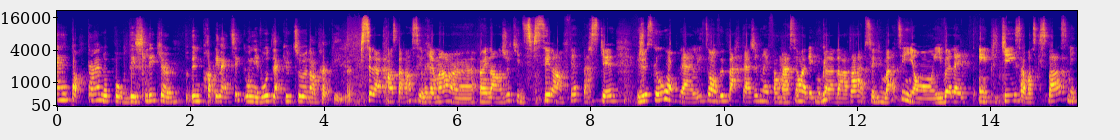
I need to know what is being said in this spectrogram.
important là, pour déceler qu'il y a un- une problématique au niveau de la culture d'entreprise. Puis ça, la transparence, c'est vraiment un, un enjeu qui est difficile en fait parce que jusqu'où on peut aller, on veut partager de l'information avec nos collaborateurs absolument, ont- ils veulent être impliqués, savoir ce qui se passe, mais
